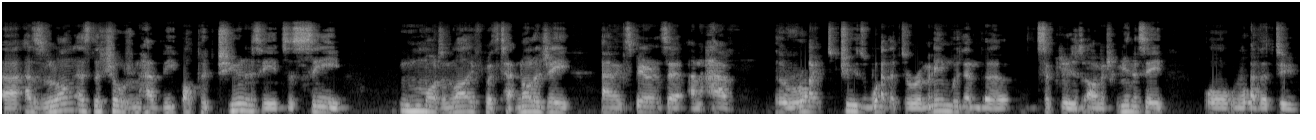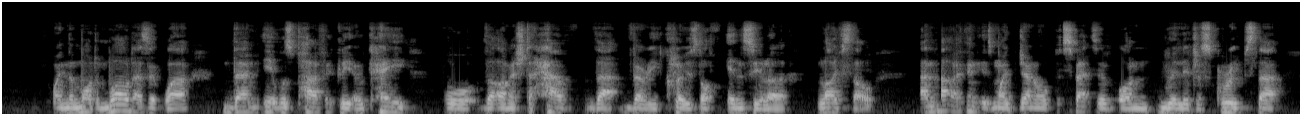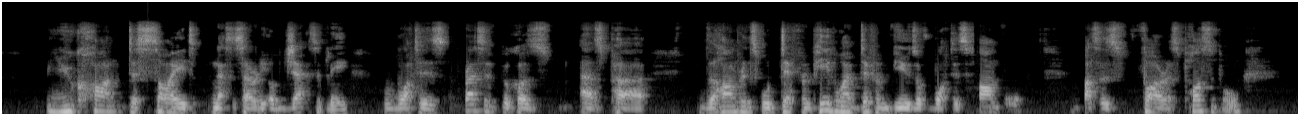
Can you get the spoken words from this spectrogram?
uh, as long as the children had the opportunity to see modern life with technology and experience it and have the right to choose whether to remain within the secluded Amish community or whether to join the modern world, as it were, then it was perfectly okay for the Amish to have that very closed off insular lifestyle. And that I think is my general perspective on religious groups that you can't decide necessarily objectively what is oppressive because as per the harm principle, different people have different views of what is harmful. But as far as possible,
